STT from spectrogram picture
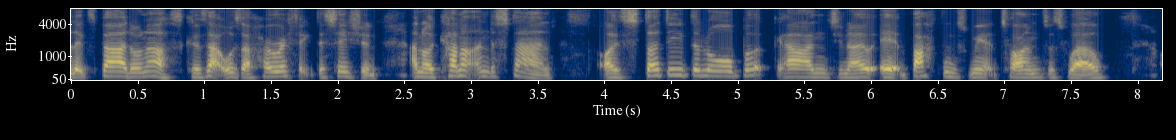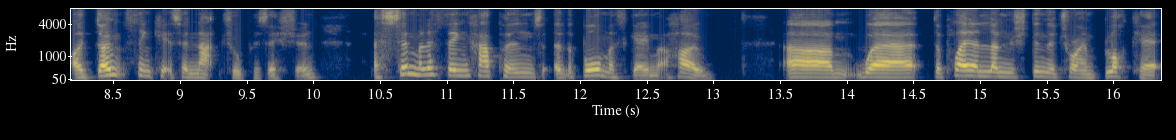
looks bad on us because that was a horrific decision. And I cannot understand. I've studied the law book and, you know, it baffles me at times as well. I don't think it's a natural position. A similar thing happened at the Bournemouth game at home. Um, where the player lunged in to try and block it.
